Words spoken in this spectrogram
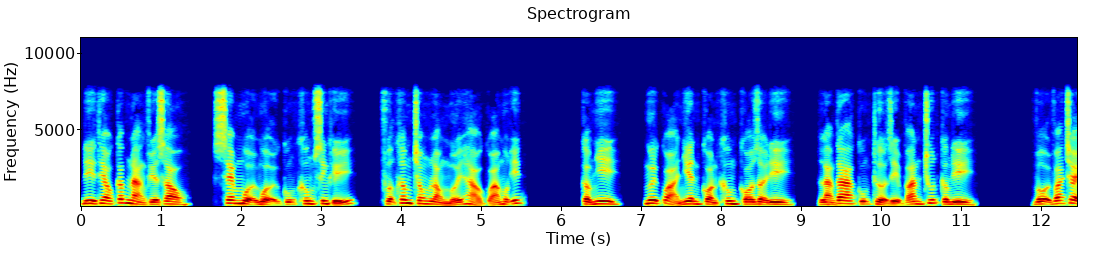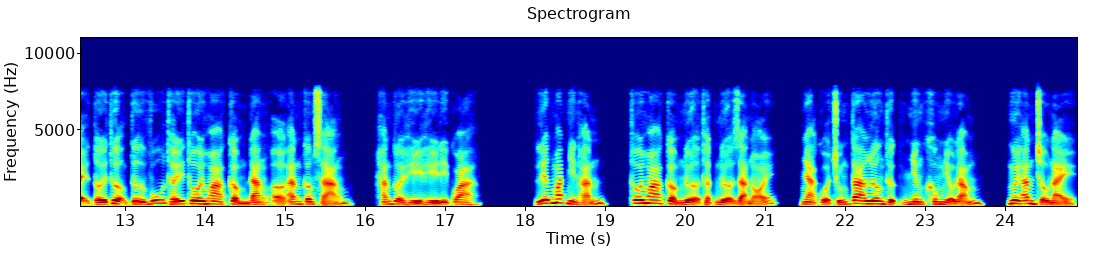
Đi theo các nàng phía sau, xem muội muội cũng không sinh khí, Phượng Khâm trong lòng mới hảo quá một ít. Cẩm nhi, ngươi quả nhiên còn không có rời đi, làm ta cũng thừa dịp ăn chút cơm đi. Vội vã chạy tới thượng tư vũ thấy thôi hoa cẩm đang ở ăn cơm sáng, hắn cười hì hì đi qua. Liếc mắt nhìn hắn, thôi hoa cẩm nửa thật nửa giả nói, nhà của chúng ta lương thực nhưng không nhiều lắm, ngươi ăn trầu này,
